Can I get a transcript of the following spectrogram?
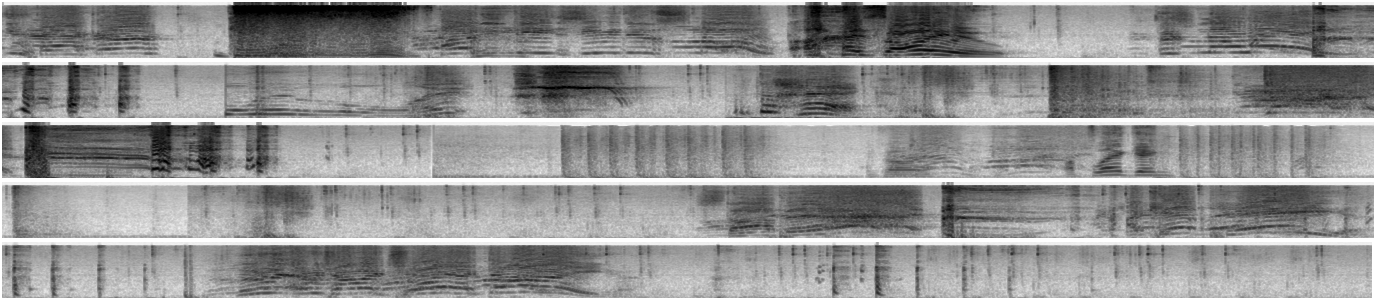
what, you hacker? How did you see me through the smoke? I saw you. There's no way! What? What the heck? God! I'm going. I'm flanking. Stop it! I can't play! Literally every time I try, I die!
